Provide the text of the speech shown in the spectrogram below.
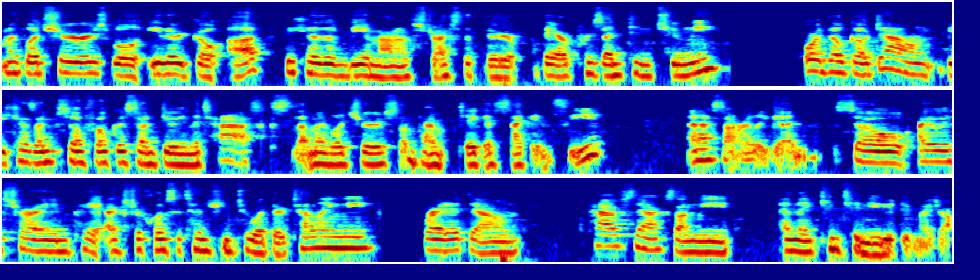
my blood sugars will either go up because of the amount of stress that they're they are presenting to me, or they'll go down because I'm so focused on doing the tasks that my blood sugars sometimes take a second seat. And that's not really good. So I always try and pay extra close attention to what they're telling me, write it down, have snacks on me, and then continue to do my job.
